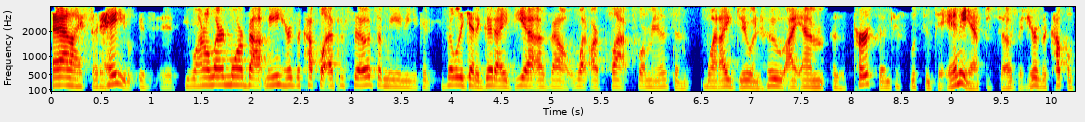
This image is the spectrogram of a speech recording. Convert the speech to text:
And I said, hey, if, if you want to learn more about me, here's a couple episodes. I mean, you could really get a good idea about what our platform is and what I do and who I am as a person. Just listen to any episode, but here's a couple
